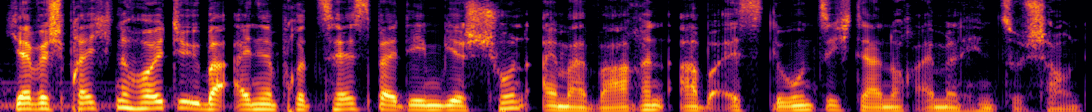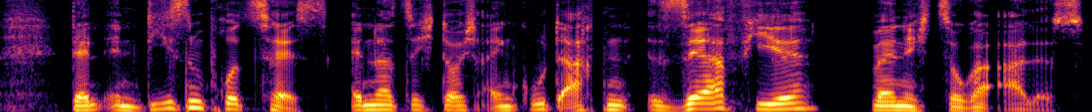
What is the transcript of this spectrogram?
Ja, wir sprechen heute über einen Prozess, bei dem wir schon einmal waren, aber es lohnt sich da noch einmal hinzuschauen. Denn in diesem Prozess ändert sich durch ein Gutachten sehr viel, wenn nicht sogar alles.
